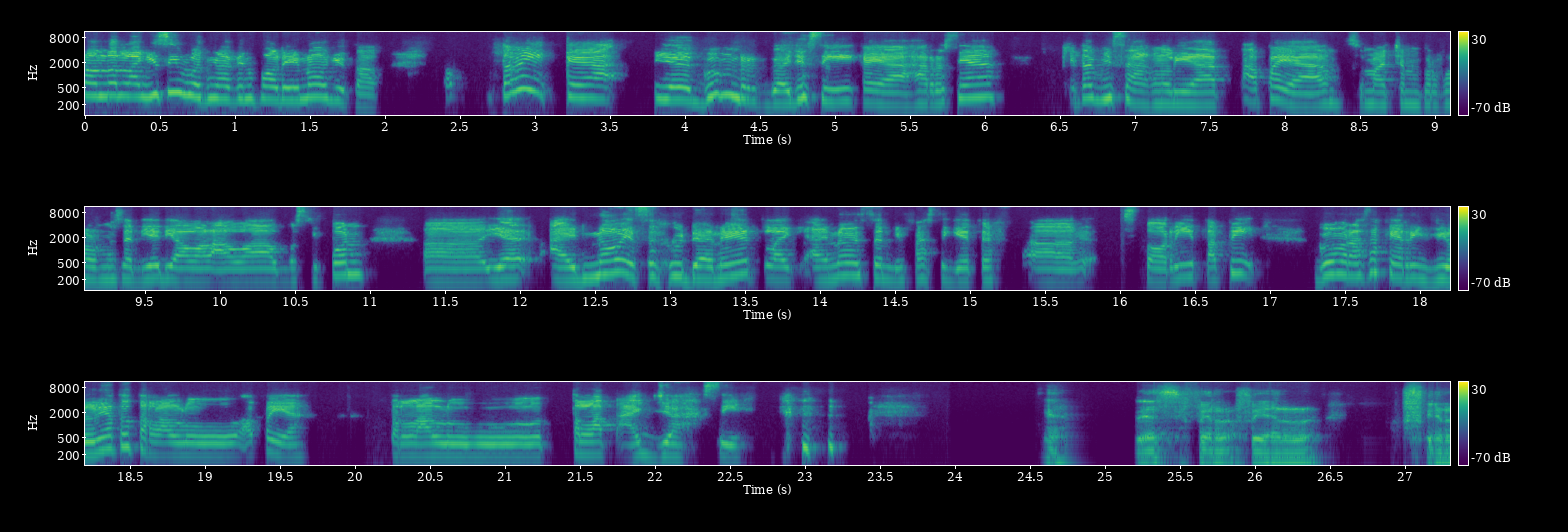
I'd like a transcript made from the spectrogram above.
nonton lagi sih buat ngeliatin Paul Dano gitu. Tapi kayak ya gue menurut gue aja sih kayak harusnya kita bisa ngelihat apa ya semacam performance dia di awal-awal. Meskipun uh, ya I know it's a whodunit like I know it's an investigative uh, story. Tapi gue merasa kayak reveal-nya tuh terlalu apa ya terlalu telat aja sih That's fair fair fair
